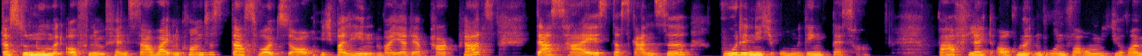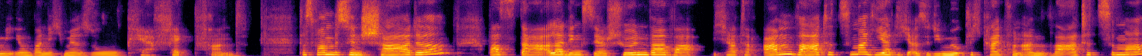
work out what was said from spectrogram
dass du nur mit offenem Fenster arbeiten konntest. Das wolltest du auch nicht, weil hinten war ja der Parkplatz. Das heißt, das Ganze wurde nicht unbedingt besser. War vielleicht auch mit ein Grund, warum ich die Räume irgendwann nicht mehr so perfekt fand. Das war ein bisschen schade. Was da allerdings sehr schön war, war, ich hatte am Wartezimmer, hier hatte ich also die Möglichkeit von einem Wartezimmer,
